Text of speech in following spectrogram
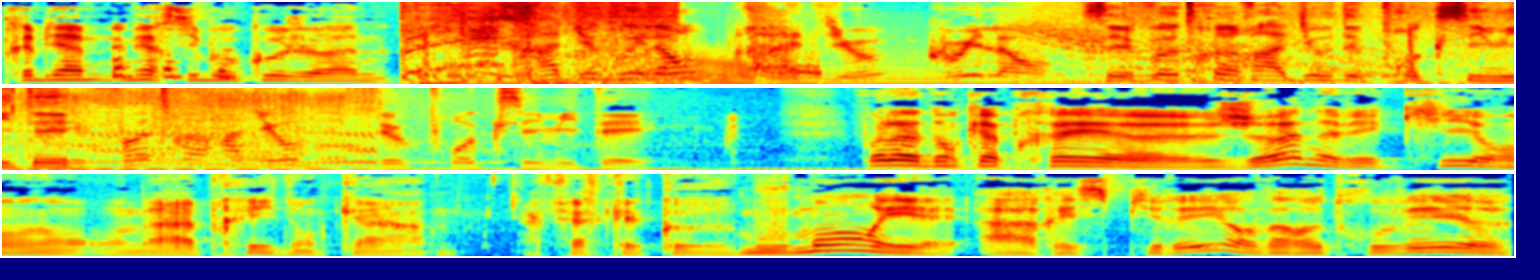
Très bien, merci beaucoup Johan. Radio Gouélan, Radio Gouélan. c'est votre radio de proximité. Votre radio de proximité. Voilà, donc après euh, Johan, avec qui on, a appris donc à, à faire quelques mouvements et à respirer, on va retrouver euh,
